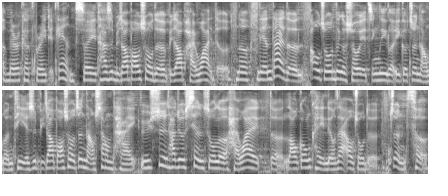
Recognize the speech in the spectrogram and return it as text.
America great again，所以他是比较保守的，比较排外的。那连带的澳洲那个时候也经历了一个政党轮替，也是比较保守的政党上台，于是他就限缩了海外的劳工可以留在澳洲的。政策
